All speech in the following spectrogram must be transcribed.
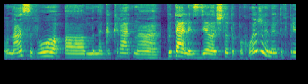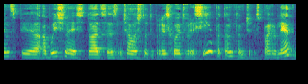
у нас его э, многократно пытались сделать что-то похожее, но это, в принципе, обычная ситуация. Сначала что-то происходит в России, потом там через пару лет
